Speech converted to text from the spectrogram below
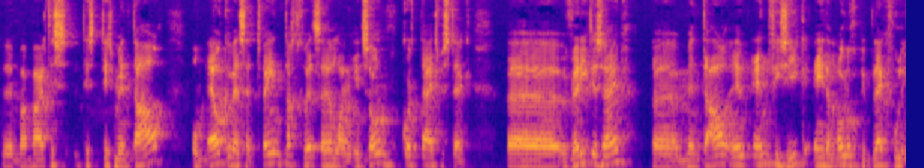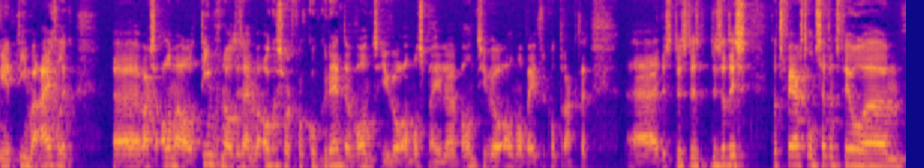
maar maar het, is, het, is, het is mentaal om elke wedstrijd, 82 wedstrijden lang, in zo'n kort tijdsbestek, ready te zijn. mentaal en, en, fysiek. En je dan ook nog op je plek voelen in je team, waar eigenlijk waar ze allemaal teamgenoten zijn, maar ook een soort van concurrenten. Want je wil allemaal spelen, want je wil allemaal betere contracten. Uh, dus, dus, dus, dus dat, is, dat vergt ontzettend veel um,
